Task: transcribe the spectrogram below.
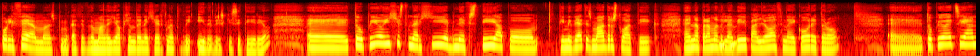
πολυθέαμα, ας πούμε, κάθε εβδομάδα για όποιον δεν έχει έρθει να το δει ή δεν βρίσκει εισιτήριο. Ε, το οποίο είχε στην αρχή εμπνευστεί από την ιδέα της μάντρας του Αττικ, ένα δηλαδή παλιό αθηναϊκό ρετρό, ε, το οποίο έτσι αν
